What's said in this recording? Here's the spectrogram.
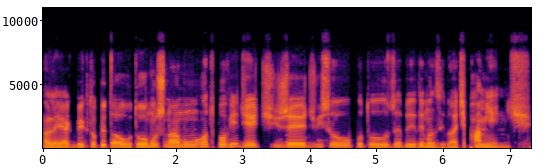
Ale jakby kto pytał, to można mu odpowiedzieć, że drzwi są po to, żeby wymazywać pamięć.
